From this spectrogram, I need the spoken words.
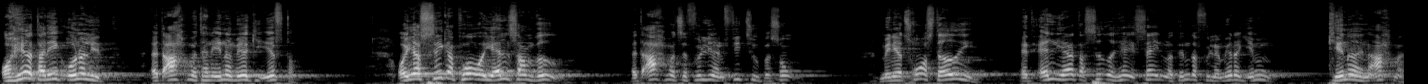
Og her der er det ikke underligt, at Ahmed han ender med at give efter. Og jeg er sikker på, at I alle sammen ved, at Ahmed selvfølgelig er en fiktiv person. Men jeg tror stadig, at alle jer, der sidder her i salen, og dem, der følger med derhjemme, kender en Ahmed.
